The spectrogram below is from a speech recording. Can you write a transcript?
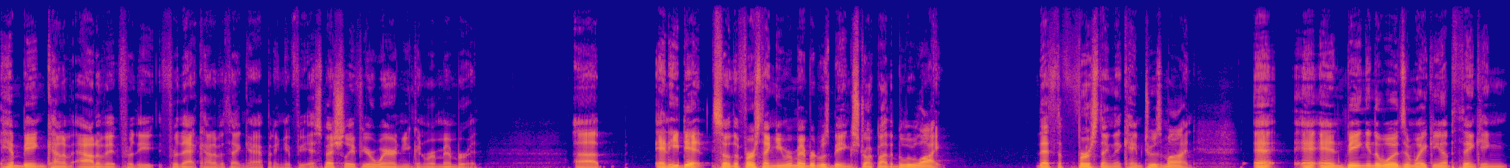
him being kind of out of it for the for that kind of a thing happening. If you, especially if you're aware and you can remember it, uh, and he did. So the first thing he remembered was being struck by the blue light. That's the first thing that came to his mind, uh, and being in the woods and waking up thinking,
